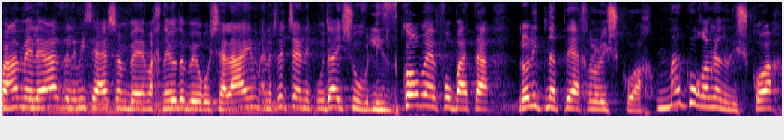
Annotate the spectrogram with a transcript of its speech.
ההופעה מלאה זה למי שהיה שם במחנה יהודה בירושלים. אני חושבת שהנקודה היא, שוב, לזכור מאיפה באת, לא להתנפח, לא לשכוח. מה גורם לנו לשכוח?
